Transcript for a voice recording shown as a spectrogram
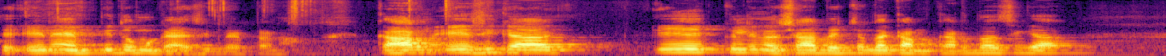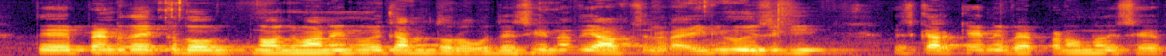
ਤੇ ਇਹਨੇ ਐਮਪੀ ਤੋਂ ਮੰਗਾਇਆ ਸੀ ਵੈਪਨ। ਕਾਰਨ ਇਹ ਸੀਗਾ ਇਹ ਇੱਕ ਨਸ਼ਾ ਵੇਚਣ ਦਾ ਕੰਮ ਕਰਦਾ ਸੀਗਾ ਤੇ ਪਿੰਡ ਦੇ ਇੱਕ ਦੋ ਨੌਜਵਾਨ ਇਹਨੂੰ ਇਹ ਕੰਮ ਤੋਂ ਰੋਕਦੇ ਸੀ ਇਹਨਾਂ ਦੀ ਆਪਸ ਚ ਲੜਾਈ ਵੀ ਹੋਈ ਸੀਗੀ ਇਸ ਕਰਕੇ ਇਹਨੇ ਵੈਪਨ ਉਹਨਾਂ ਦੀ ਸੇਫ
